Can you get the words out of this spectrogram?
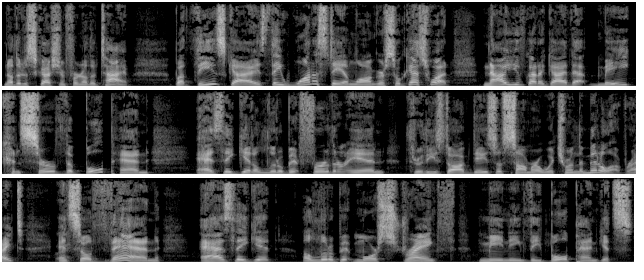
Another discussion for another time. But these guys, they want to stay in longer. So guess what? Now you've got a guy that may conserve the bullpen as they get a little bit further in through these dog days of summer, which we're in the middle of, right? right. And so then as they get a little bit more strength, meaning the bullpen gets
